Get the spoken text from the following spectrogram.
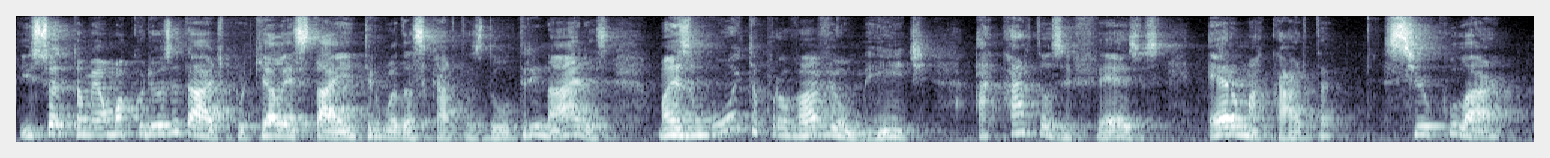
Isso é, também é uma curiosidade, porque ela está entre uma das cartas doutrinárias, mas muito provavelmente a carta aos Efésios era uma carta circular,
